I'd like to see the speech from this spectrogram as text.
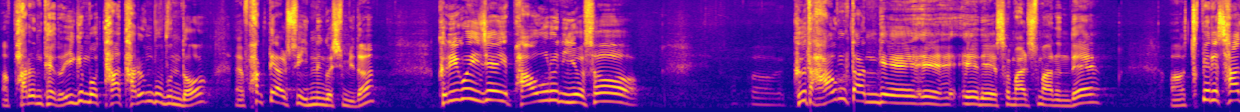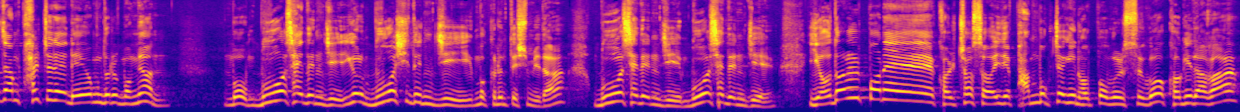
아, 바른 태도. 이게 뭐 다 다른 부분도 확대할 수 있는 것입니다. 그리고 이제 바울은 이어서 그 다음 단계에 대해서 말씀하는데 어, 특별히 4장 8절의 내용들을 보면 뭐 무엇에든지 이건 무엇이든지 뭐 그런 뜻입니다. 무엇에든지 무엇에든지 여덟 번에 걸쳐서 이제 반복적인 어법을 쓰고 거기다가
